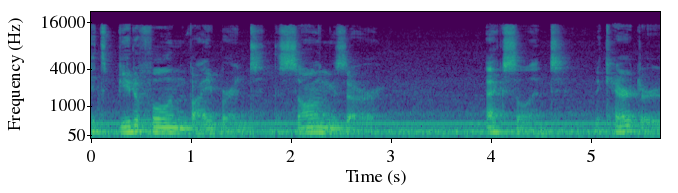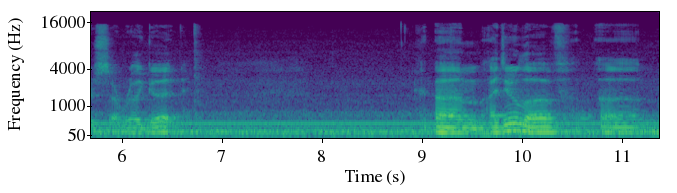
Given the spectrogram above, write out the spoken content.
It's beautiful and vibrant. The songs are excellent. The characters are really good. Um, I do love um,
